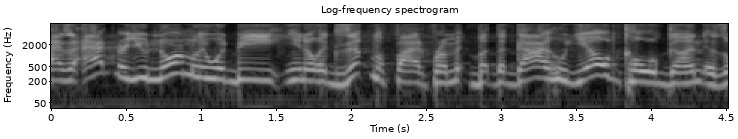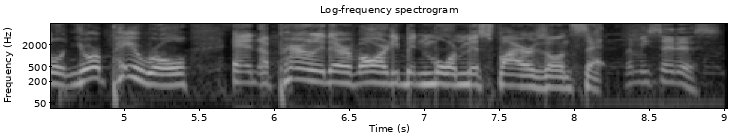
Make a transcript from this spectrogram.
as an actor, you normally would be, you know, exemplified from it. But the guy who yelled "cold gun" is on your payroll, and apparently there have already been more misfires on set. Let me say this.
